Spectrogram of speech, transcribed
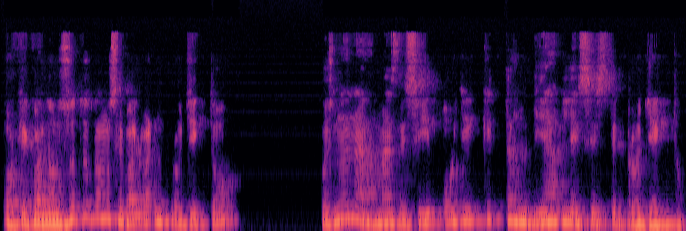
porque cuando nosotros vamos a evaluar un proyecto, pues no es nada más decir, oye, ¿qué tan viable es este proyecto?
